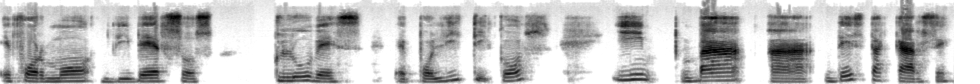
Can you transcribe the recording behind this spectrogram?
eh, formó diversos clubes eh, políticos y va a destacarse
